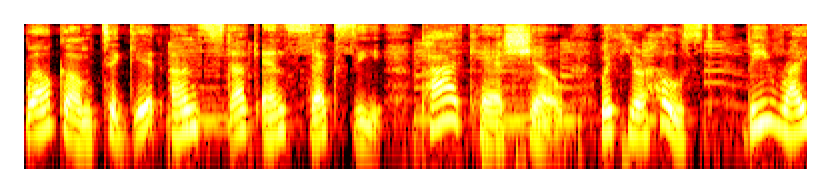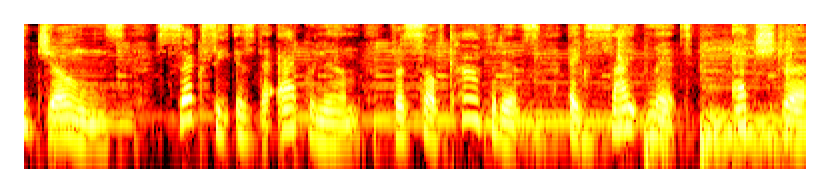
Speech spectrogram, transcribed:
Welcome to Get Unstuck and Sexy podcast show with your host, B. Wright Jones. Sexy is the acronym for self confidence, excitement, extra,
